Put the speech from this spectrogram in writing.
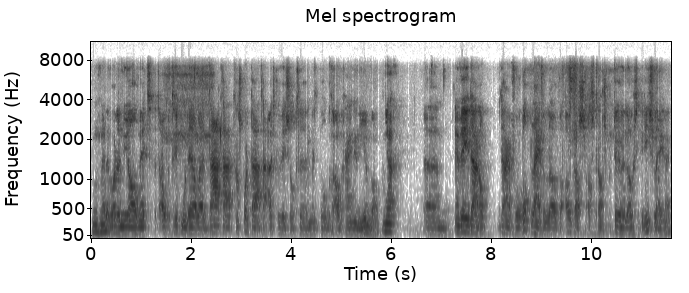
Eh, Er worden nu al met het OpenTrip-model eh, data, transportdata uitgewisseld eh, met bijvoorbeeld Albert Heijn en de Jumbo. Ja. Ehm, en wil je daarop, daar voorop blijven lopen, ook als, als transporteur, logistieke dienstverlener,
